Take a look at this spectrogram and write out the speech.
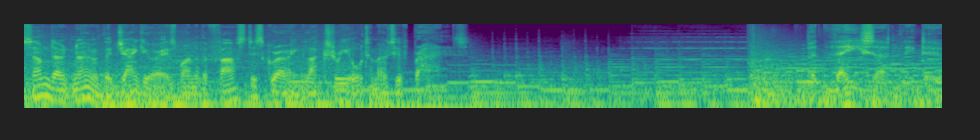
Some don't know that Jaguar is one of the fastest growing luxury automotive brands. But they certainly do.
